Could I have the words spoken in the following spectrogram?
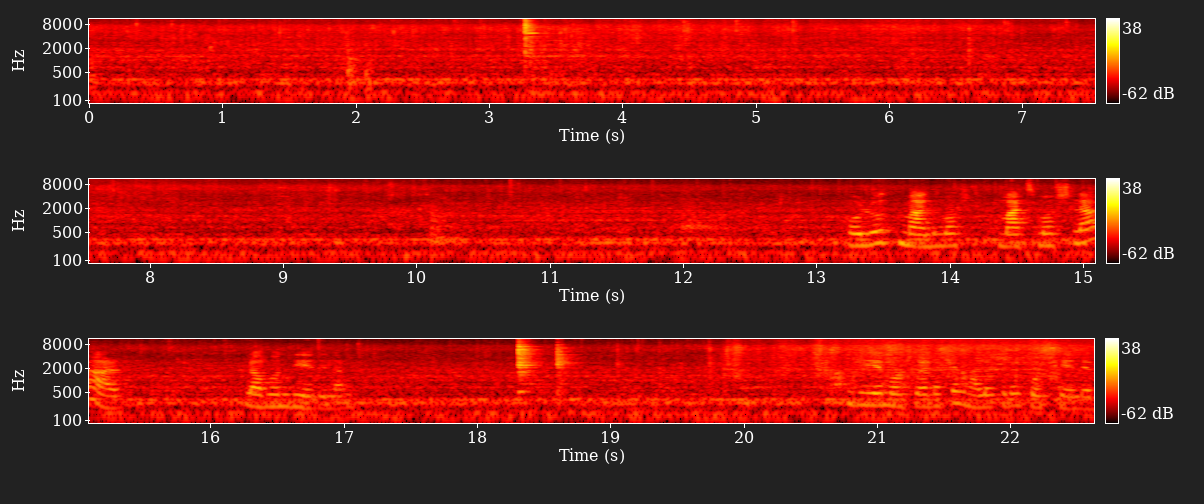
হলুদ মাছ মশ- মাছ মশলা আর লবণ দিয়ে দিলাম। দিয়ে মশলাটাকে ভালো করে কষিয়ে নেব।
